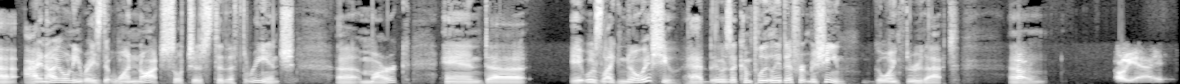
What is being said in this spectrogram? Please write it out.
Uh, and I only raised it one notch, so just to the three inch uh, mark. And, uh, it was like no issue. Had it was a completely different machine going through that. Um, oh, oh, yeah, it,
